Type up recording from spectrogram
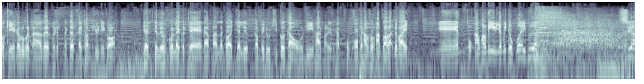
โอเคครับทุกคนอ่าถ้าถ้าเกิดใครชอบคลิปนี้ก็อย่าอย่าลืมกดไลค์กดแชร์นะครับแล้วก็อย่าลืมกลับไปดูคลิปเก่าๆที่ผ่านมาด้วยนะครับผมขอไปทำสงครามต่อละบ๊ายบายเงี้ยสงครามครั้งนี้ยังไม่จบเว้ยเพื่อนเชื่อ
